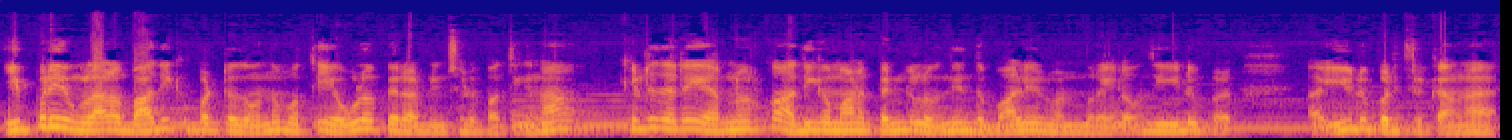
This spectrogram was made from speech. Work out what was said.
இப்படி இவங்களால பாதிக்கப்பட்டது வந்து மொத்தம் எவ்வளவு பேர் அப்படின்னு சொல்லி பார்த்தீங்கன்னா கிட்டத்தட்ட இரநூறுக்கும் அதிகமான பெண்கள் வந்து இந்த பாலியல் வன்முறையில வந்து ஈடுப ஈடுபடுத்தியிருக்காங்க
